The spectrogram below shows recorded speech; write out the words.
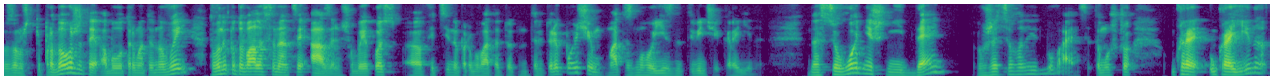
знову ж таки продовжити або отримати новий, то вони подавалися на цей азель, щоб якось е, офіційно перебувати тут на території Польщі, мати змогу їздити в інші країни. На сьогоднішній день вже цього не відбувається, тому що Україна,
